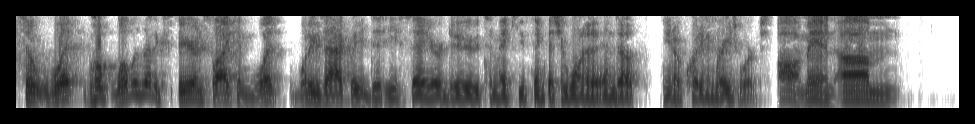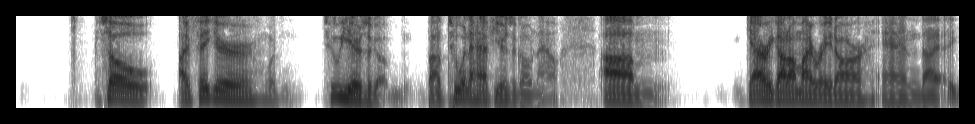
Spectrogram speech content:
So what, what what was that experience like, and what what exactly did he say or do to make you think that you wanted to end up, you know, quitting RageWorks? Oh man. Um. So I figure what two years ago, about two and a half years ago now, um, Gary got on my radar and I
